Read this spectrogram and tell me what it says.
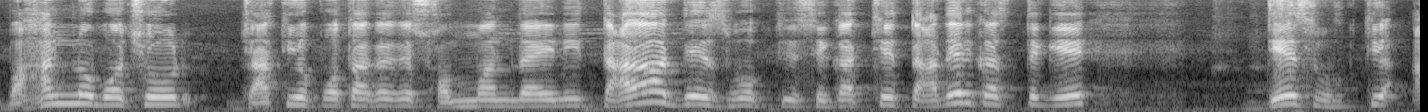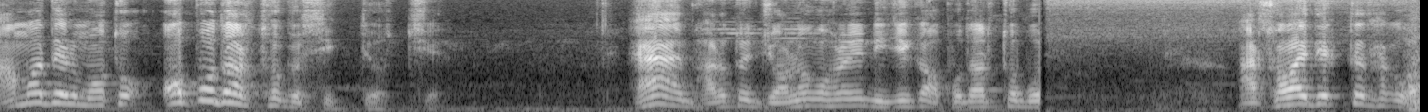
বাহান্ন বছর জাতীয় পতাকাকে সম্মান দেয়নি, তারা দেশভক্তি শেখাচ্ছে, তাদের কাছ থেকে দেশভক্তি আমাদের মতো অপদার্থকে শিখতে হচ্ছে। হ্যাঁ ভারতের জনগণের নিজেকে অপদার্থ বল- আর সবাই দেখতে থাকো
